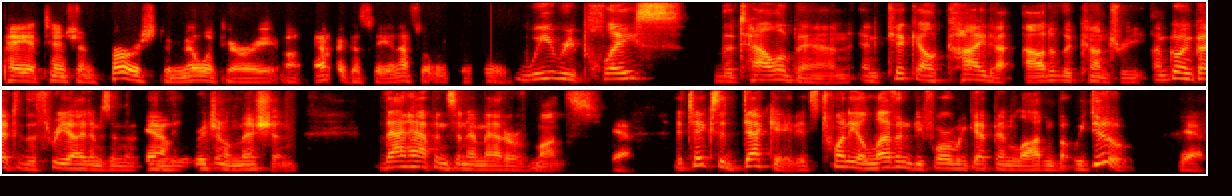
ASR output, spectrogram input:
pay attention first to military uh, efficacy. And that's what we do. We replace the Taliban and kick Al Qaeda out of the country. I'm going back to the three items in the, yeah. in the original mission. That happens in a matter of months. Yeah. It takes a decade. It's 2011 before we get bin Laden, but we do. Yes.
